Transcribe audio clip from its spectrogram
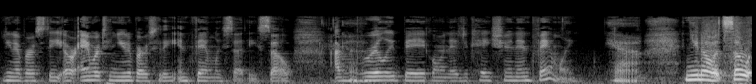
university or Amberton University in family studies. So I'm really big on education and family. Yeah. And you know, it's so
